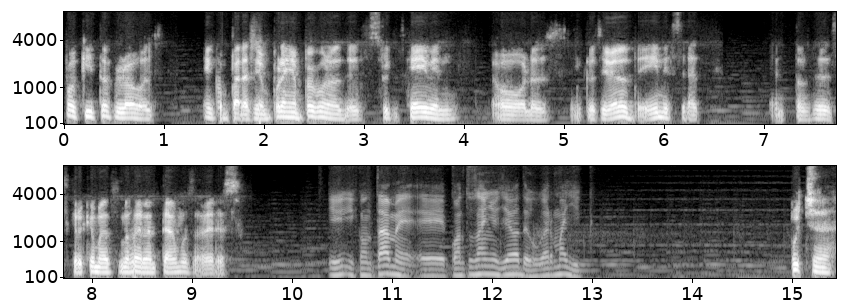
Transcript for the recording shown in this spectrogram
poquito flojos en comparación, por ejemplo, con los de Strixhaven o los, inclusive los de Innistrad. Entonces creo que más, más adelante vamos a ver eso. Y, contame, eh, ¿cuántos años llevas de jugar Magic? Pucha,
